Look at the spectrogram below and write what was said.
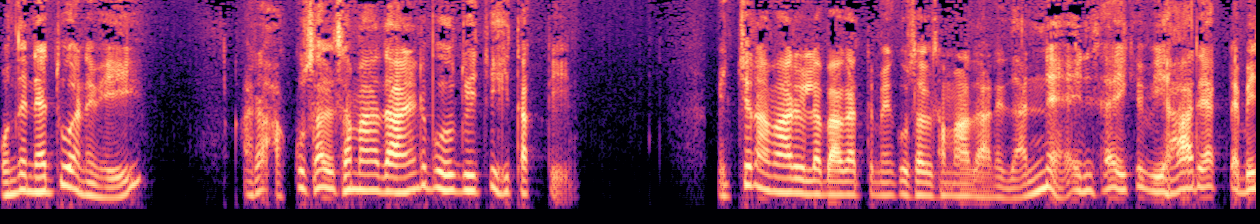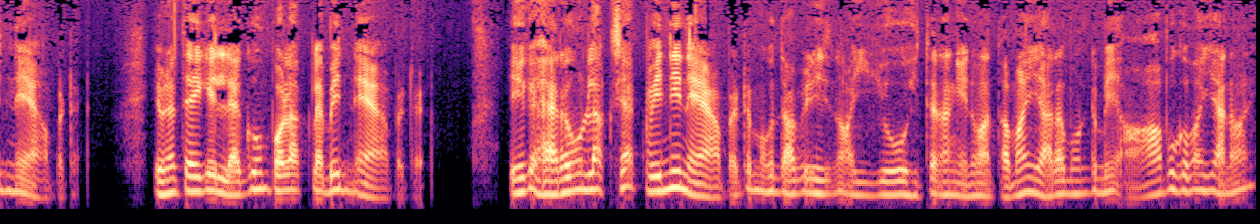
හොඳ නැතුව නෙවෙයි අර අකුසල් සමාදානෙට පුරුදු වෙච්ච හිතක් තියෙන. මෙච්චර අමාරු ලබාගත්ත මේ කුසල් සමාදානෙ දන්නේ නැහැ. ඒ නිසා ඒකේ විහාරයක් ලැබෙන්නේ නැහැ අපට. ඒ වෙනත් ඒකේ ලැබුම් පොලක් ලැබෙන්නේ නැහැ අපට. ඒක හැරවුම් ලක්ෂයක් වෙන්නේ නැහැ අපට. මොකද අපි හිතනවා අයියෝ හිතනම් එනවා තමයි අර මොන්ට මේ ආපු ගමන් යනවනේ.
